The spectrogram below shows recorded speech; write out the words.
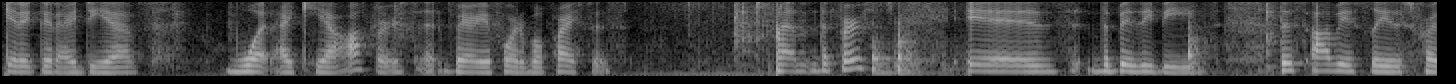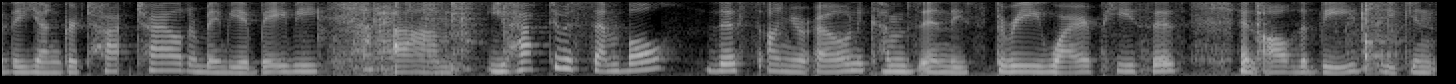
get a good idea of what IKEA offers at very affordable prices. Um, the first is the busy beads. This obviously is for the younger child or maybe a baby. Um, you have to assemble this on your own. It comes in these three wire pieces and all the beads. You can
